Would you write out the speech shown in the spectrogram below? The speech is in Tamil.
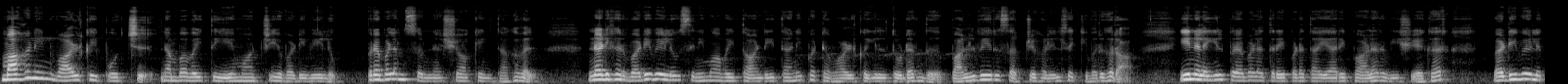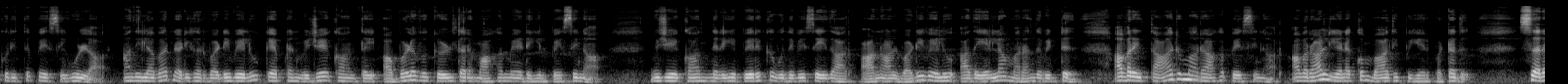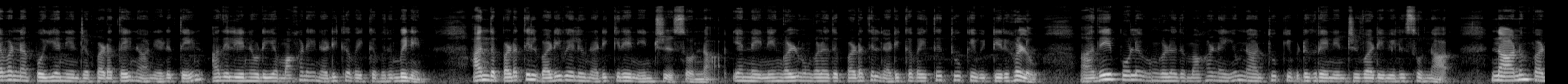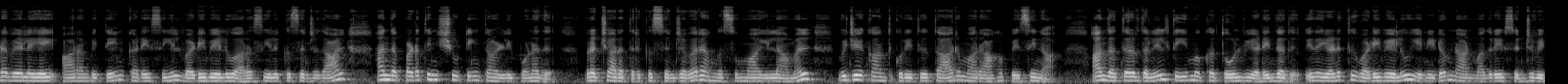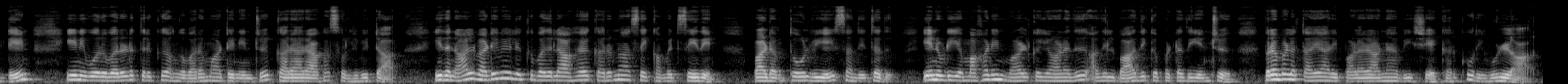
மகனின் வாழ்க்கை போச்சு நம்ப வைத்து ஏமாற்றிய வடிவேலு. பிரபலம் சொன்ன ஷாக்கிங் தகவல். நடிகர் வடிவேலு சினிமாவை தாண்டி தனிப்பட்ட வாழ்க்கையில் தொடர்ந்து பல்வேறு சர்ச்சைகளில் சிக்கி வருகிறார். இந்நிலையில் பிரபல திரைப்பட தயாரிப்பாளர் வி சேகர் வடிவேலு குறித்து பேசியுள்ளார். அதில் அவர் நடிகர் வடிவேலு கேப்டன் விஜயகாந்தை அவ்வளவு கீழ்த்தரமாக மேடையில் பேசினார். விஜயகாந்த் நிறைய பேருக்கு உதவி செய்தார். ஆனால் வடிவேலு அதையெல்லாம் மறந்துவிட்டு அவரை தாறுமாறாக பேசினார். அவரால் எனக்கும் பாதிப்பு ஏற்பட்டது. சரவண பொய்யன் என்ற படத்தை நான் எடுத்தேன். அதில் என்னுடைய மகனை நடிக்க வைக்க விரும்பினேன். அந்த படத்தில் வடிவேலு நடிக்கிறேன் என்று சொன்னார். என்னை நீங்கள் உங்களது படத்தில் நடிக்க வைத்து தூக்கிவிட்டீர்களோ? அதே போல உங்களது மகனையும் நான் தூக்கி விடுகிறேன் என்று வடிவேலு சொன்னார். நானும் பட வேலையை ஆரம்பித்தேன். கடைசியில் வடிவேலு அரசியலுக்கு சென்றதால் அந்த படத்தின் ஷூட்டிங் தள்ளி போனது பிரச்சாரத்திற்கு சென்றவர் அங்கு சும்மா இல்லாமல் விஜயகாந்த் குறித்து தாறுமாறாக பேசினார். அந்த தேர்தலில் திமுக தோல்வியடைந்தது. இதையடுத்து வடிவேலு என்னிடம் நான் மதுரை சென்றுவிட்டேன். இனி ஒரு வருடத்திற்கு அங்கு வரமாட்டேன் என்று கராராக சொல்லிவிட்டார். இதனால் வடிவேலுக்கு பதிலாக கருணாசை கமிட் செய்தேன். படம் தோல்வியை சந்தித்தது. என்னுடைய மகனின் வாழ்க்கையானது அதில் பாதிக்கப்பட்டது என்று பிரபல தயாரிப்பாளரான வி. சேகர் கூறியுள்ளார்.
